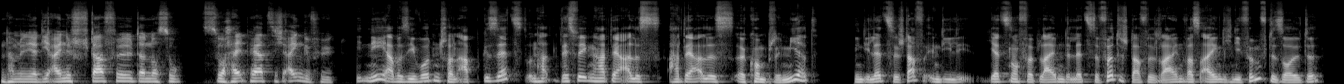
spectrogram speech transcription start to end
Und haben dann ja die eine Staffel dann noch so, so halbherzig eingefügt. Nee, aber sie wurden schon abgesetzt und hat, deswegen hat er alles, hat er alles äh, komprimiert in die letzte Staffel, in die jetzt noch verbleibende letzte vierte Staffel rein, was eigentlich in die fünfte sollte.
